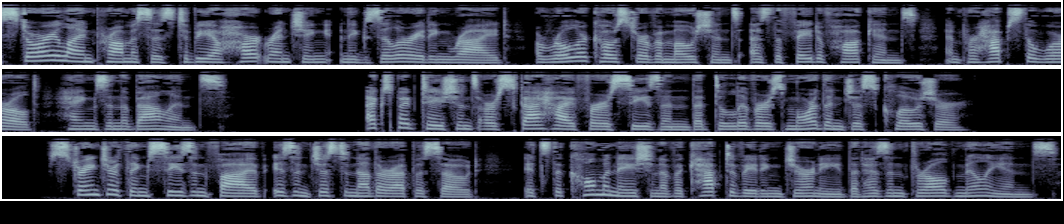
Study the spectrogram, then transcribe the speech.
storyline promises to be a heart wrenching and exhilarating ride, a roller coaster of emotions as the fate of Hawkins, and perhaps the world, hangs in the balance. Expectations are sky high for a season that delivers more than just closure. Stranger Things Season 5 isn't just another episode, it's the culmination of a captivating journey that has enthralled millions.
